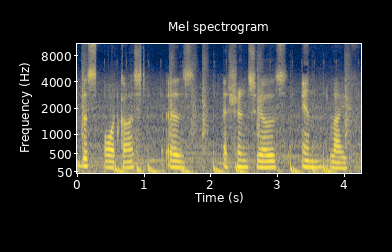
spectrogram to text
this podcast is Essentials in Life.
